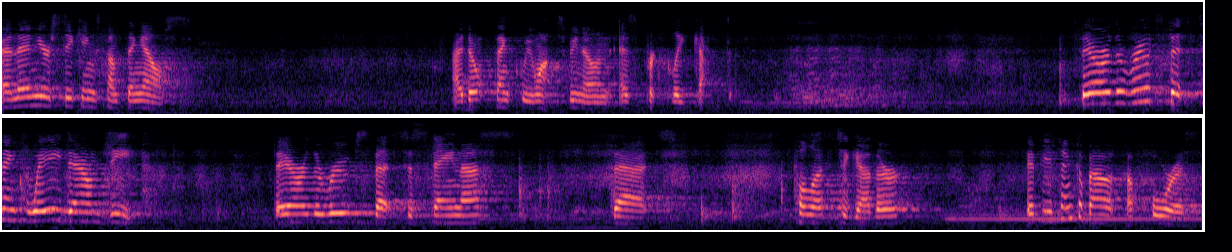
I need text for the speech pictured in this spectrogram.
and then you're seeking something else. I don't think we want to be known as prickly cactus. There are the roots that sink way down deep. They are the roots that sustain us, that pull us together. If you think about a forest,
